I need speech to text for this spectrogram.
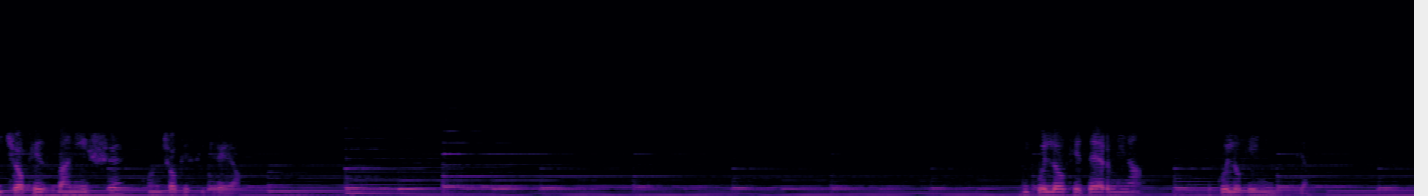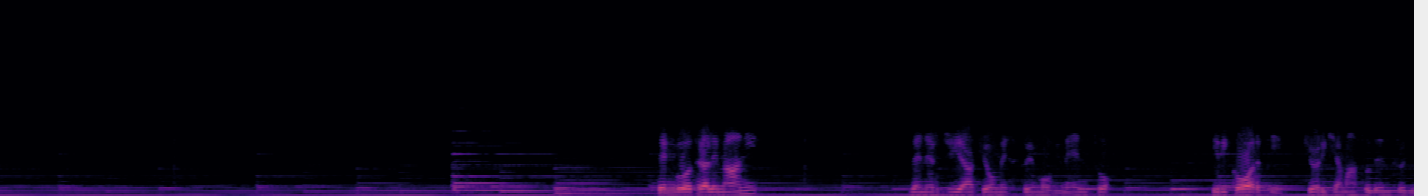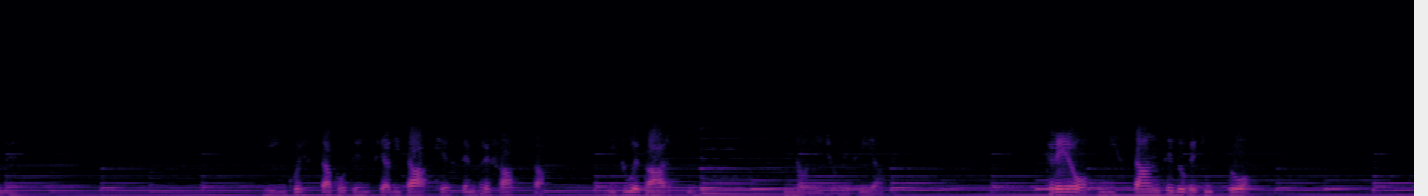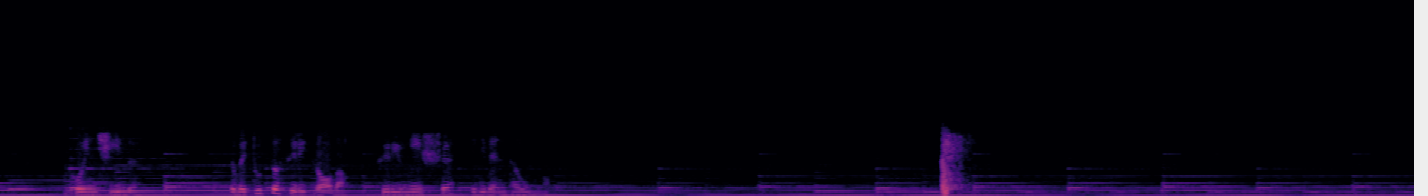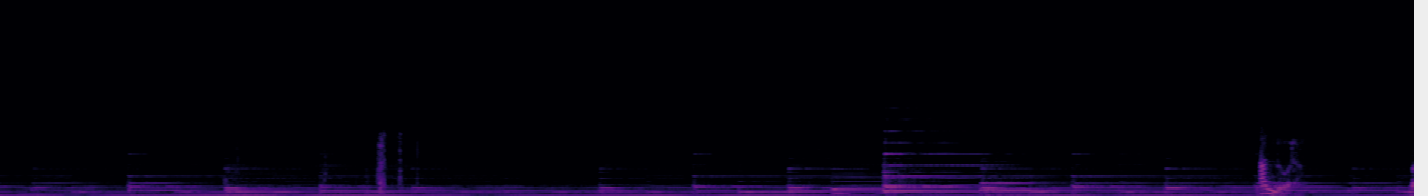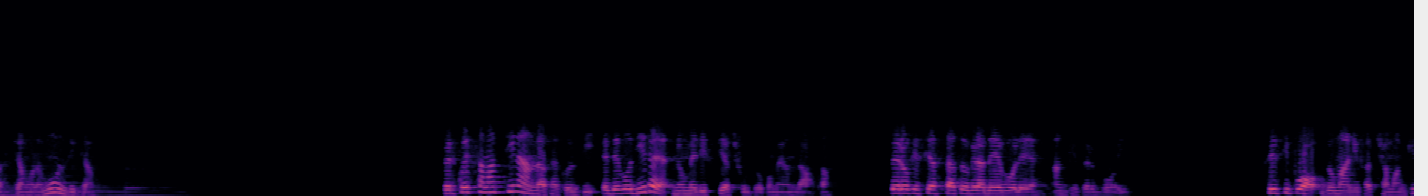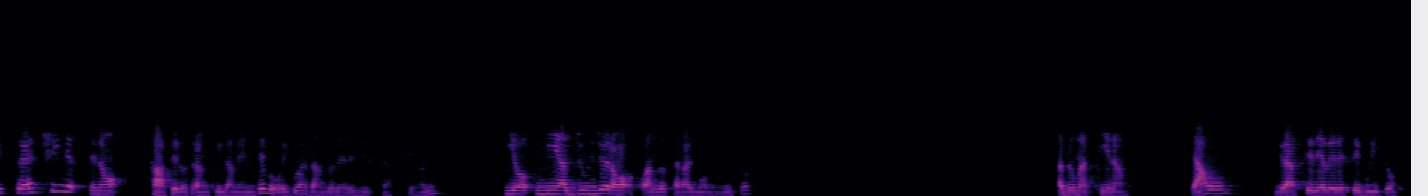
di ciò che svanisce con ciò che si crea. Di quello che termina e quello che inizia. Tengo tra le mani l'energia che ho messo in movimento, i ricordi che ho richiamato dentro di me. E in questa potenzialità che è sempre fatta di due parti in ogni geometria, creo un istante dove tutto coincide, dove tutto si ritrova, si riunisce e diventa uno. Questa mattina è andata così e devo dire non mi è dispiaciuto come è andata. Spero che sia stato gradevole anche per voi. Se si può, domani facciamo anche stretching, se no fatelo tranquillamente voi guardando le registrazioni. Io mi aggiungerò quando sarà il momento. A domattina. Ciao, grazie di aver seguito.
